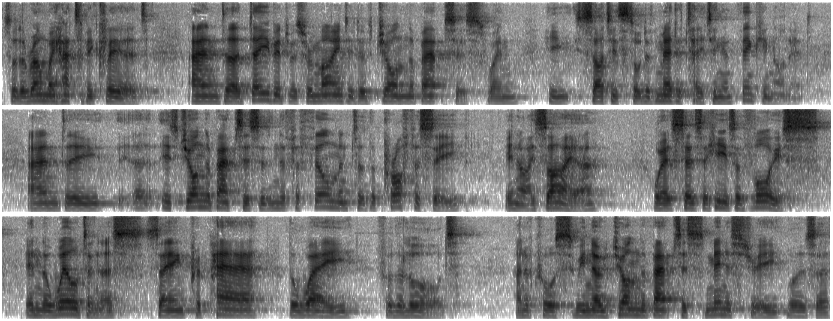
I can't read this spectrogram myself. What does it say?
So the runway had to be cleared. And uh, David was reminded of John the Baptist when he started sort of meditating and thinking on it. And uh, it's John the Baptist in the fulfillment of the prophecy in Isaiah, where it says that he is a voice in the wilderness saying, Prepare the way for the Lord. And of course, we know John the Baptist's ministry was a,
